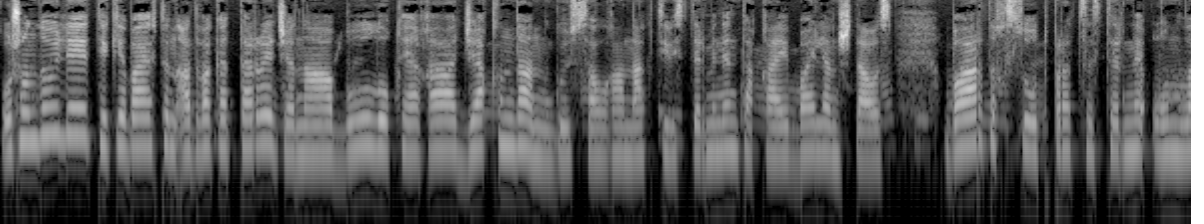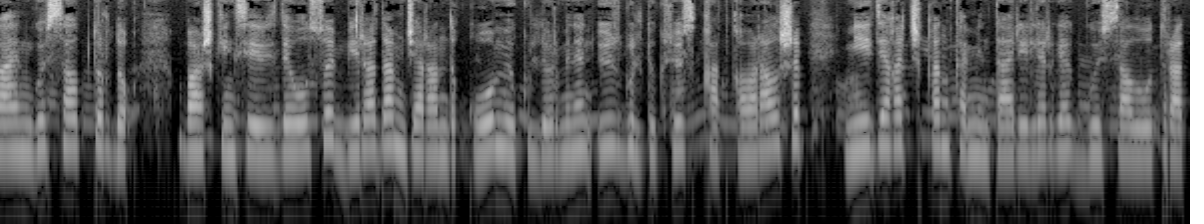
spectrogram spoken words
Ошондой эле текебаевдин адвокаттары жана бул окуяга жакындан көз салган активисттер менен такай байланыштабыз. Баардык сот процесстерине онлайн көз салып турдук. Баш кеңсебизде болсо бир адам жарандык коом өкүлдөрү менен үзгүлтүксүз кат кабар алышып медиага чыккан комментарий көз салып отурат.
